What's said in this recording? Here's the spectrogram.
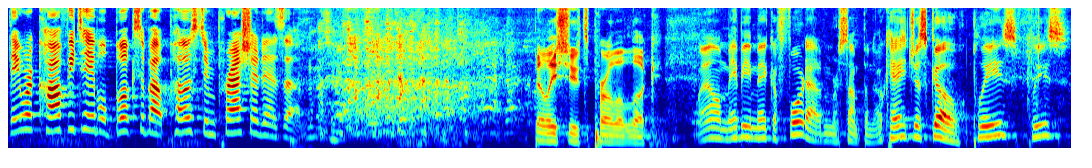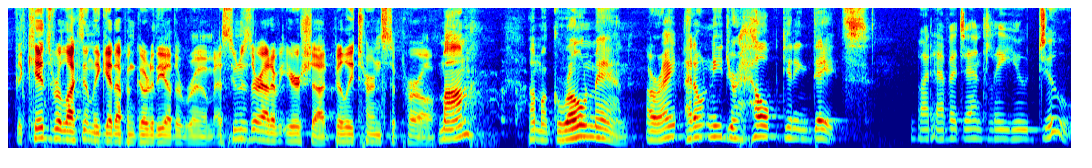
They were coffee table books about post impressionism. Billy shoots Pearl a look. Well, maybe make a fort out of them or something. Okay, just go, please, please. The kids reluctantly get up and go to the other room. As soon as they're out of earshot, Billy turns to Pearl. Mom, I'm a grown man. All right, I don't need your help getting dates. But evidently you do.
